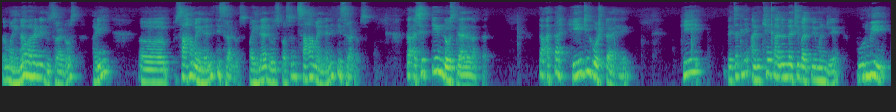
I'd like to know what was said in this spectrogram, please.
तर महिनाभराने दुसरा डोस आणि सहा महिन्यांनी तिसरा डोस. पहिल्या डोसपासून सहा महिन्यांनी तिसरा डोस. तर असे तीन डोस द्यायला लागतात. तर आता ही जी गोष्ट आहे ही त्याच्यातली आणखी एक आनंदाची बातमी म्हणजे पूर्वी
